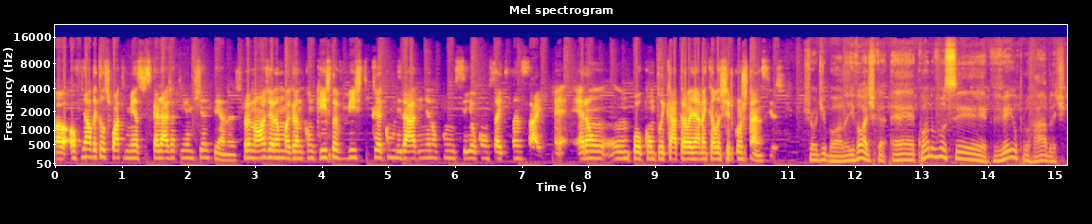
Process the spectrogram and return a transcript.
Ao, ao final daqueles quatro meses, se calhar já tínhamos centenas. Para nós era uma grande conquista, visto que a comunidade ainda não conhecia o conceito de fansite. É, era um, um pouco complicado trabalhar naquelas circunstâncias. Show de bola. E Vodka, é, quando você veio para o Hablet,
